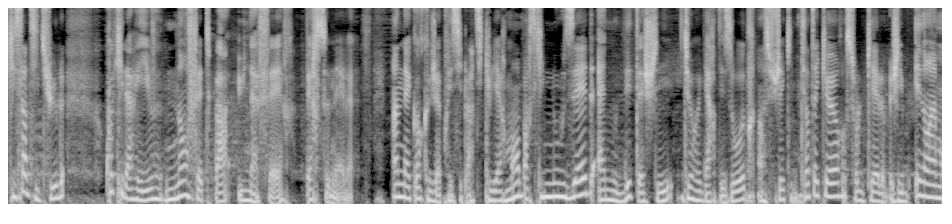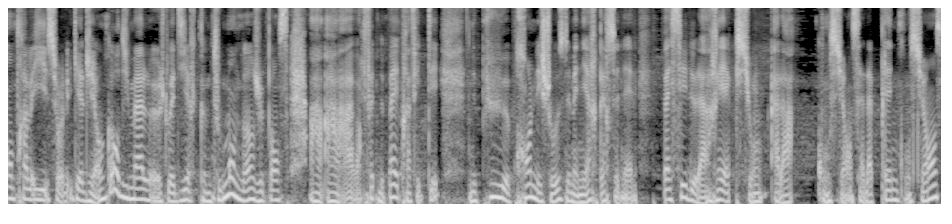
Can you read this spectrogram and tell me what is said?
qui s'intitule Quoi qu'il arrive, n'en faites pas une affaire personnelle. Un accord que j'apprécie particulièrement parce qu'il nous aide à nous détacher du regard des autres, un sujet qui me tient à cœur, sur lequel j'ai énormément travaillé, sur lequel j'ai encore du mal, je dois dire, comme tout le monde, hein, je pense, à, à, en fait ne pas être affecté, ne plus prendre les choses de manière personnelle, passer de la réaction à la conscience, à la pleine conscience.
